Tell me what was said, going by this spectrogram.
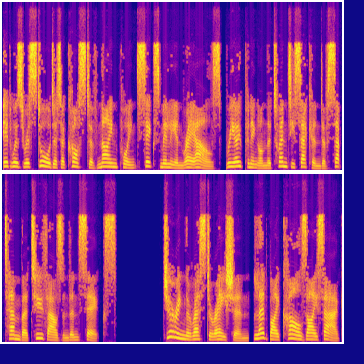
It was restored at a cost of 9.6 million reals, reopening on the 22nd of September 2006. During the restoration, led by Carl Zeiss AG,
